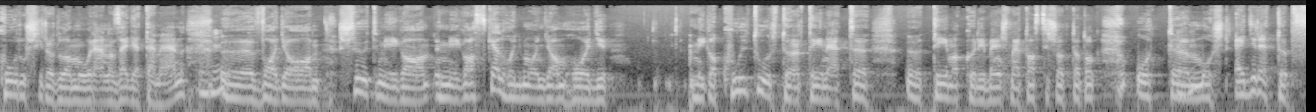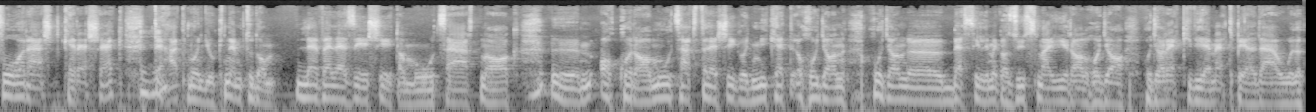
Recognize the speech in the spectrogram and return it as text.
kórusirodalom órán az egyetemen, uh-huh. vagy a, sőt még, a, még azt kell, hogy mondjam, hogy még a kultúrtörténet témakörében is, mert azt is oktatok, ott uh-huh. most egyre több forrást keresek, uh-huh. tehát mondjuk nem tudom, levelezését a Mozartnak, akkor a Mozart feleség, hogy miket, hogyan, hogyan beszéli meg az Üszmáirral, hogy a, hogy a Requiemet például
